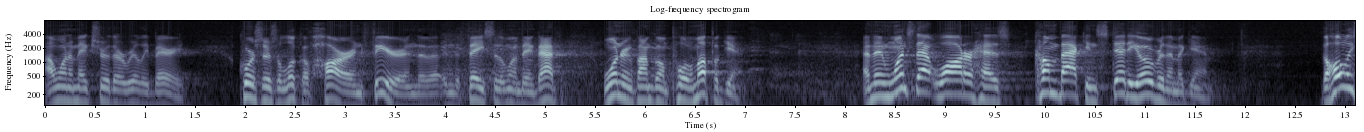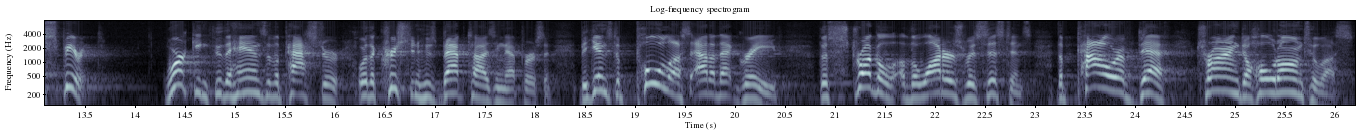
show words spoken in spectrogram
I want to make sure they're really buried. Of course, there's a look of horror and fear in the, in the face of the one being baptized, wondering if I'm going to pull them up again. And then once that water has come back and steady over them again, the Holy Spirit, working through the hands of the pastor or the Christian who's baptizing that person, begins to pull us out of that grave. The struggle of the water's resistance, the power of death trying to hold on to us,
